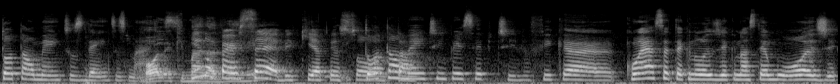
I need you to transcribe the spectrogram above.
totalmente os dentes mais. Olha que E maravilha. não percebe que a pessoa tá- Totalmente imperceptível. Fica com essa tecnologia que nós temos hoje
